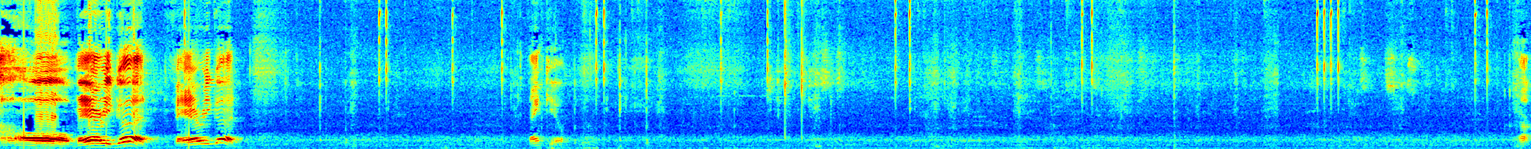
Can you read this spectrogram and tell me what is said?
Oh, very good. Very good. Thank you. Ah.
